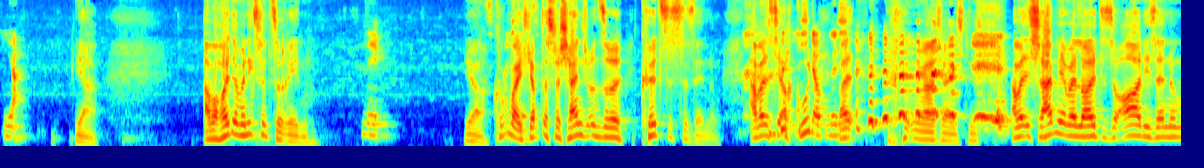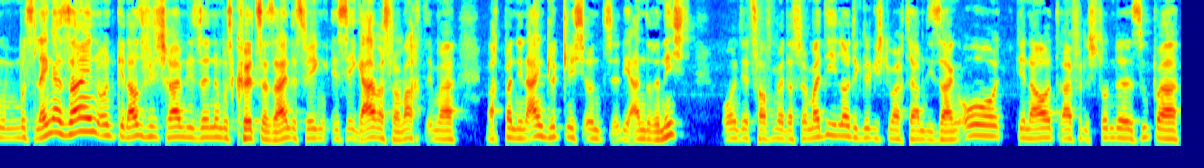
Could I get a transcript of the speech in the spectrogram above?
Ja. Ja. Aber heute haben wir nichts mehr zu reden. Nee. Ja, guck mal, ich glaube, das ist wahrscheinlich unsere kürzeste Sendung. Aber das ist ja auch gut. ich nicht. Weil, wahrscheinlich nicht. Aber es schreiben ja immer Leute so, oh, die Sendung muss länger sein und genauso viel schreiben, die Sendung muss kürzer sein. Deswegen ist egal, was man macht, immer macht man den einen glücklich und die andere nicht. Und jetzt hoffen wir, dass wir mal die Leute glücklich gemacht haben, die sagen, oh, genau, dreiviertel Stunde, super,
